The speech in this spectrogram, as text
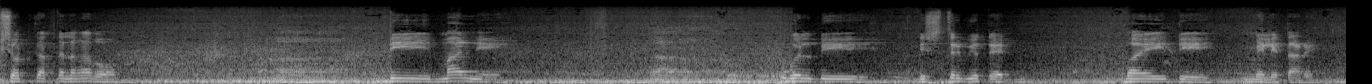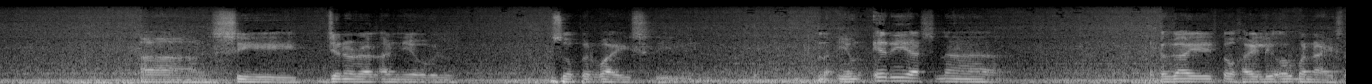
Shortcut na lang ako. Uh, the money uh, will be distributed by the military. Uh, si General Anyo will supervise the na, yung areas na kagaya ito highly urbanized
